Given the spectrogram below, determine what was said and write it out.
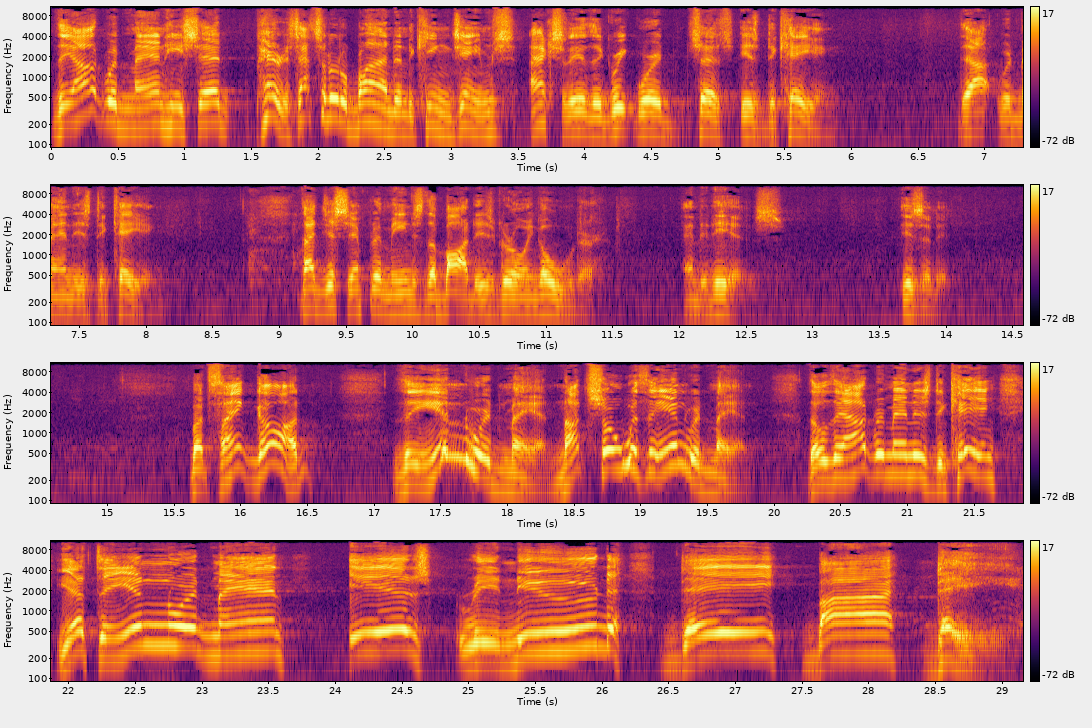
the outward man, he said, perish. That's a little blind in the King James. Actually, the Greek word says is decaying. The outward man is decaying. That just simply means the body is growing older. And it is. Isn't it? But thank God, the inward man, not so with the inward man. Though the outward man is decaying, yet the inward man is renewed day by day.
